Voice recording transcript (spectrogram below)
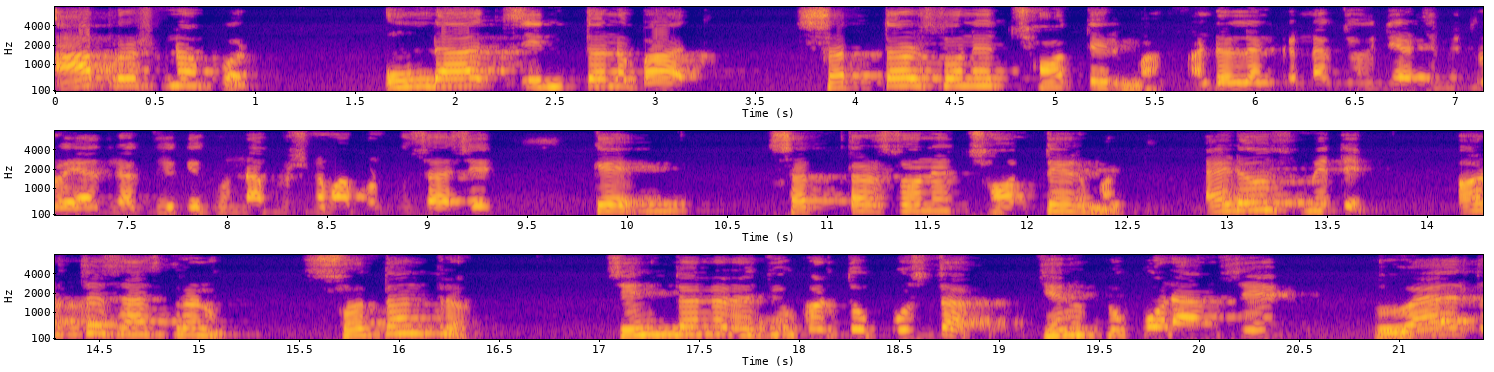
આ પ્રશ્ન પર ઊંડા ચિંતન બાદ સત્તરસો ને છોતેરમાં અંડરલાઈન કરી નાખજો. વિદ્યાર્થી મિત્રો, યાદ રાખજો કે ગુણના પ્રશ્નમાં પણ પૂછાશે કે સત્તરસો ને છોતેરમાં એડમ સ્મિથે અર્થશાસ્ત્રનું સ્વતંત્ર ચિંતન રજૂ કરતું પુસ્તક, જેનું ટૂંકું નામ છે વેલ્થ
